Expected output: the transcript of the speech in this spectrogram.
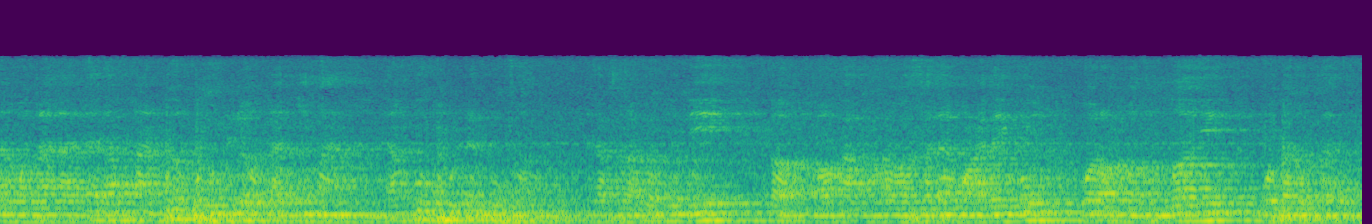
นะฮูวะตะอาลาได้รับการเพิ่มพูนในเรื่องของการอีหมานทั้งผู้พูดและผู้ฟังนะครับสำหรับวันนี้ก็ขอกล่าวคำว่าอัสสลามุอะลัยกุมวะราะห์มะตุลลอฮิวะบะเราะกาตุฮ์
